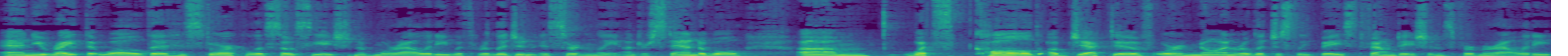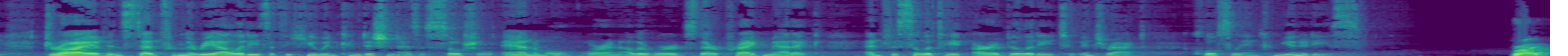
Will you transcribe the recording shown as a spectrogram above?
And you write that while the historical association of morality with religion is certainly understandable, um, what's called objective or non religiously based foundations for morality derive instead from the realities of the human condition as a social animal, or in other words, they're pragmatic and facilitate our ability to interact closely in communities. Right.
